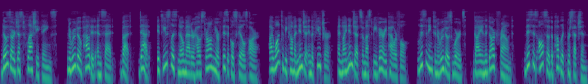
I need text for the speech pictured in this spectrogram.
Those are just flashy things. Naruto pouted and said, but, Dad, it's useless no matter how strong your physical skills are. I want to become a ninja in the future, and my ninjutsu must be very powerful. Listening to Naruto's words, Guy in the dark frowned. This is also the public perception.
